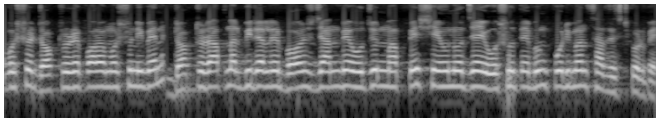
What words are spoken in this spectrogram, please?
অবশ্যই ডক্টরের পরামর্শ নেবেন। ডক্টর আপনার বিড়ালের বয়স জানবে, ওজন মাপবে, সে অনুযায়ী ওষুধ এবং পরিমাণ সাজেস্ট করবে।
